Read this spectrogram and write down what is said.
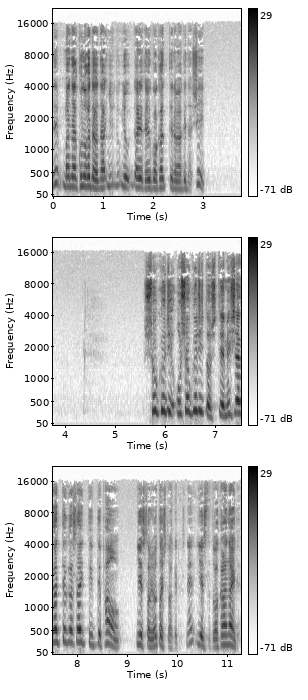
でまだこの方が誰かよく分かってるわけだし食事お食事として召し上がってくださいって言ってパンをイエス様に渡したわけですね。イエスだと分からないで。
